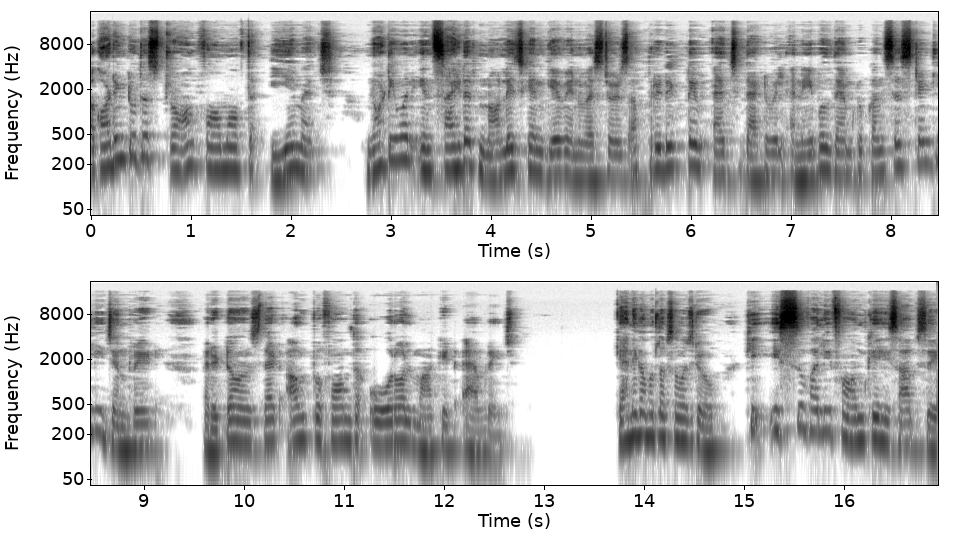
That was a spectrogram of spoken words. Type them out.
According to the strong form of the E M H not even insider knowledge can give investors a predictive edge that will enable them to consistently generate returns that outperform the overall market average कहने का मतलब समझ रहे हो कि इस वाली फॉर्म के हिसाब से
